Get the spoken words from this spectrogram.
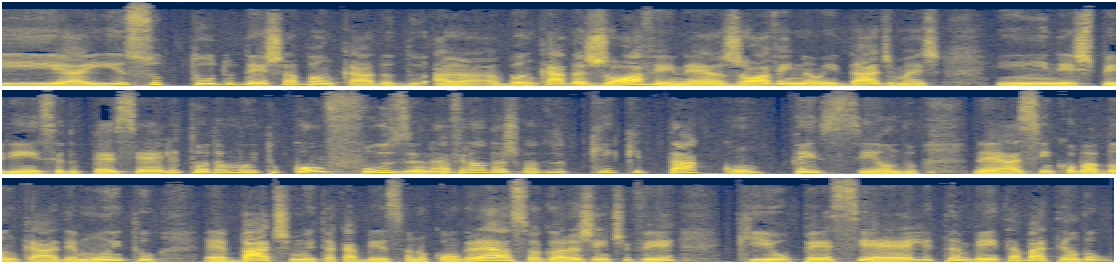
e aí isso tudo deixa a bancada, do, a, a, bancada jovem, né? Jovem não em idade, mas em inexperiência do PSL toda muito confusa, né? Afinal das contas, o que está acontecendo? Né? Assim como a bancada é muito, é, bate muita cabeça no Congresso, agora a gente vê que o PSL também está batendo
